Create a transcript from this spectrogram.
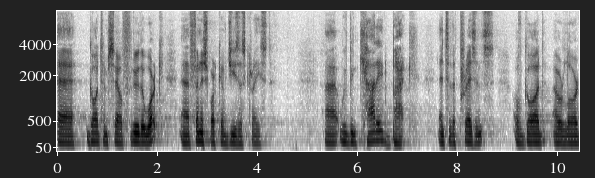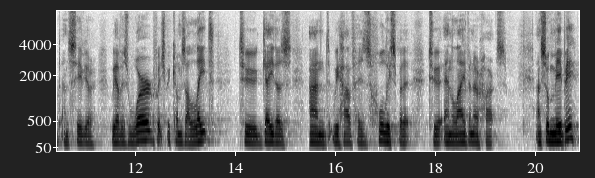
uh, God Himself through the work, uh, finished work of Jesus Christ. Uh, we've been carried back into the presence of God, our Lord and Savior. We have His Word, which becomes a light to guide us, and we have His Holy Spirit to enliven our hearts. And so maybe,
